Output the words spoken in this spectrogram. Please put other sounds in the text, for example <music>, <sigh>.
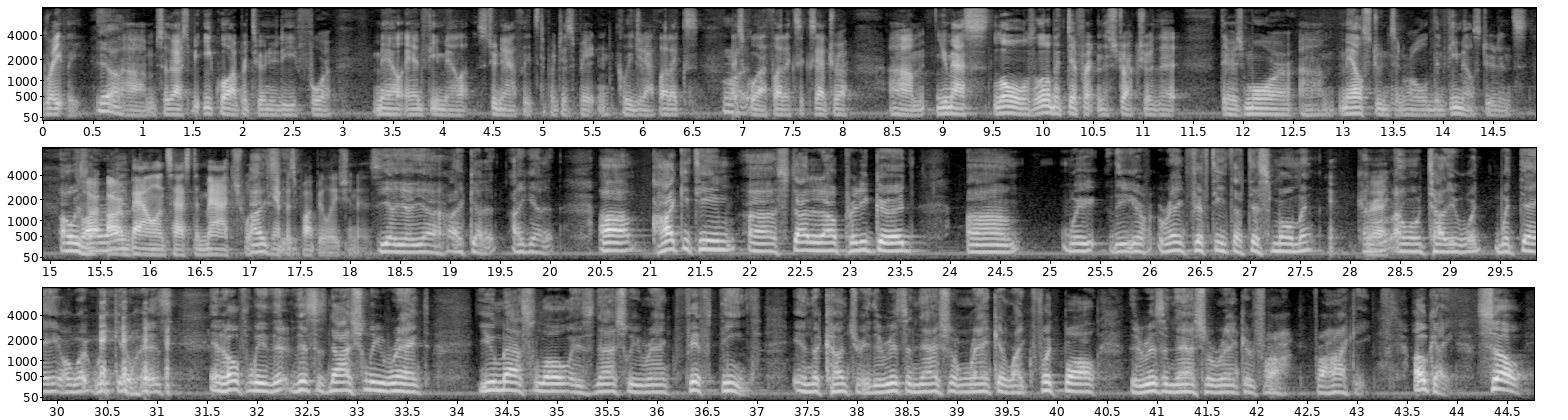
greatly. Yeah. Um, so there has to be equal opportunity for male and female student athletes to participate in collegiate athletics, high school athletics, et cetera. Um, UMass Lowell is a little bit different in the structure that there's more um, male students enrolled than female students. Oh, is so that our, our balance has to match what I the see. campus population is. Yeah, yeah, yeah. I get it. I get it. Um, hockey team uh, started out pretty good. Um, we the, you're ranked 15th at this moment. I won't- I won't tell you what, what day or what week it <laughs> was. and hopefully, th- this is nationally ranked. UMass Lowell is nationally ranked 15th in the country. There is a national ranking like football. There is a national ranking for, for hockey. Okay, so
